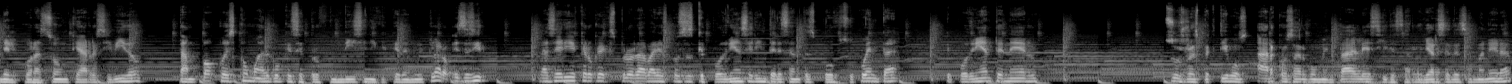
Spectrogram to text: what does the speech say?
del corazón que ha recibido, tampoco es como algo que se profundice ni que quede muy claro. Es decir, la serie creo que explora varias cosas que podrían ser interesantes por su cuenta, que podrían tener sus respectivos arcos argumentales y desarrollarse de esa manera,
